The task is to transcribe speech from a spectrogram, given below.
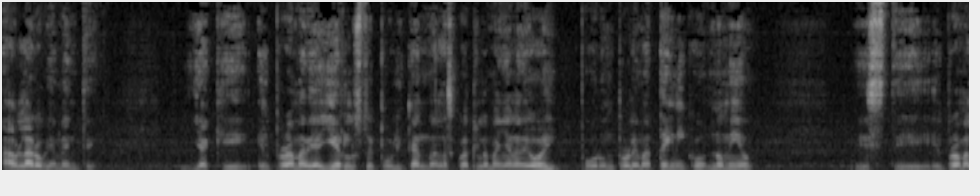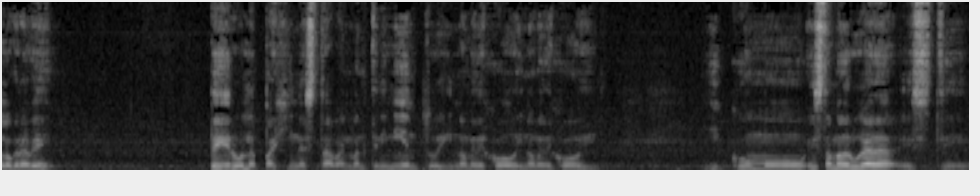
hablar obviamente, ya que el programa de ayer lo estoy publicando a las 4 de la mañana de hoy por un problema técnico, no mío. Este, el programa lo grabé, pero la página estaba en mantenimiento y no me dejó y no me dejó y, y como esta madrugada este,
